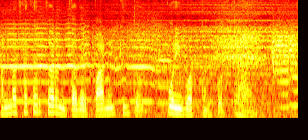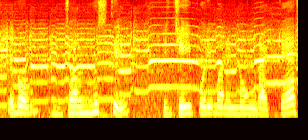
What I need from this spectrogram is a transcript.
ঠান্ডা থাকার কারণে তাদের পানি কিন্তু পরিবর্তন করতে হয়। এবং জলহস্তি যেই পরিমাণে নোংরা গ্যাস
